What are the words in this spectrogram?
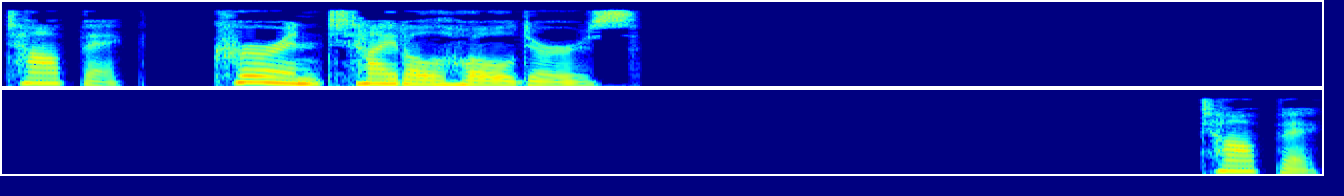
Topic: Current title holders. Topic:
